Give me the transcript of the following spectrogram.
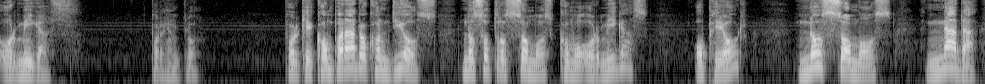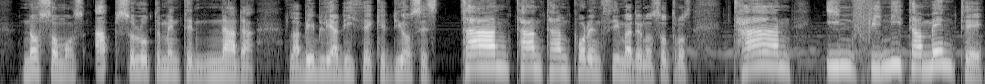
hormigas, por ejemplo? Porque comparado con Dios, nosotros somos como hormigas, o peor, no somos nada, no somos absolutamente nada. La Biblia dice que Dios es tan, tan, tan por encima de nosotros, tan infinitamente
